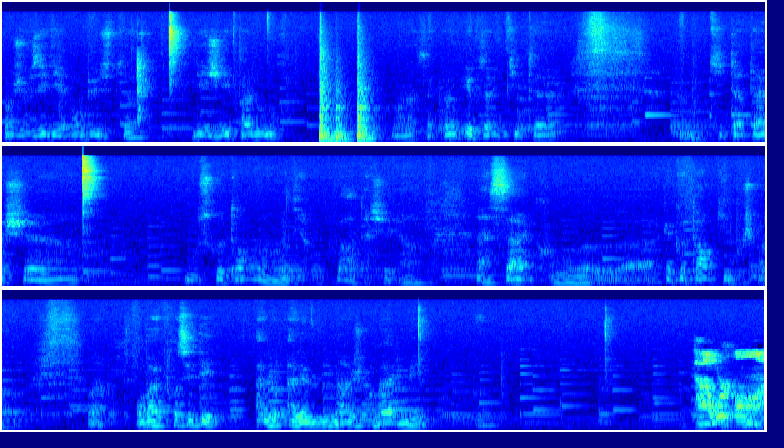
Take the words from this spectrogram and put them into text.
Comme je vous ai dit, robuste, léger, pas lourd. Voilà, ça colle. Et vous avez une petite, petite attache coton, on va dire, pour pouvoir attacher un, sac ou euh, quelque part qui ne bouge pas. Voilà. On va procéder à l'allumage, on va allumer. Power on.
